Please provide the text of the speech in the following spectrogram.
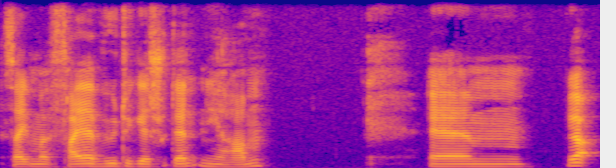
sag ich mal, feierwütige Studenten hier haben. Ähm, ja,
